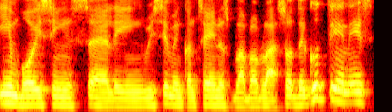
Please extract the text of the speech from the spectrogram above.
invoicing, selling, receiving containers, blah, blah, blah. So the good thing is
